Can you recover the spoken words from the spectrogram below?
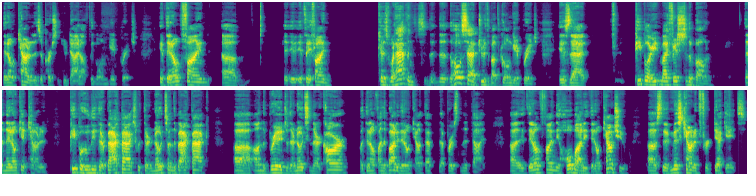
they don't count it as a person who died off the Golden Gate Bridge. If they don't find, um, if they find, because what happens, the, the, the whole sad truth about the Golden Gate Bridge is that people are eaten by fish to the bone, then they don't get counted people who leave their backpacks with their notes on the backpack uh, on the bridge or their notes in their car, but they don't find the body, they don't count that, that person that died. Uh, if they don't find the whole body, they don't count you. Uh, so they've miscounted for decades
